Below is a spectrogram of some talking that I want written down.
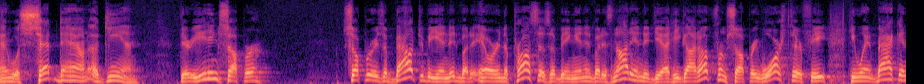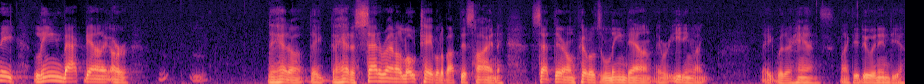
and was set down again, they're eating supper. Supper is about to be ended, but or in the process of being ended, but it's not ended yet. He got up from supper, he washed their feet, he went back and he leaned back down or they had a they, they had a sat around a low table about this high and they sat there on pillows and leaned down. They were eating like they ate with their hands, like they do in India,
